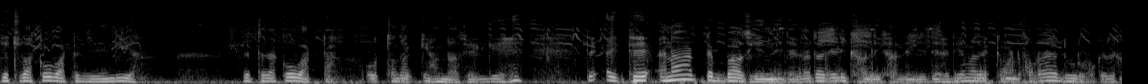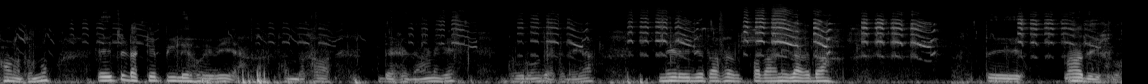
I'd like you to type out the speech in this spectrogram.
ਜਿੱਥੋਂ ਤੱਕ ਉਹ ਵੱਟ ਜੀ ਰਹਿੰਦੀ ਆ। ਜਿੱਥੇ ਤੱਕ ਉਹ ਵੱਟ ਆ। ਉੱਥੋਂ ਤੱਕ ਹੀ ਹੁੰਦਾ ਸੀ ਅੱਗੇ ਇਹ। ਤੇ ਇੱਥੇ ਨਾ ਟਿੱਬਾ ਸੀ ਇੰਨੀ ਜਗ੍ਹਾ ਤਾਂ ਜਿਹੜੀ ਖਾਲੀ ਖਾਲੀ ਜੀ ਦਿਖਦੀ ਆ। ਮੈਂ ਇੱਕ ਮਿੰਟ ਥੋੜਾ ਜਿਹਾ ਦੂਰ ਹੋ ਕੇ ਦਿਖਾਉਣਾ ਤੁਹਾਨੂੰ। ਇਹ ਚ ਡੱਕੇ ਪੀਲੇ ਹੋਏ ਵੇ ਆ। ਤੁਹਾਨੂੰ ਦਿਖਾ ਦਿਖ ਜਾਣਗੇ। ਦੂਰੋਂ ਦਿਖਦੇ ਆ। ਨੇੜੇ ਜੇ ਤਾਂ ਫਿਰ ਪਤਾ ਨਹੀਂ ਲੱਗਦਾ। ਤੇ ਆਹ ਦੇਖ ਲਓ।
